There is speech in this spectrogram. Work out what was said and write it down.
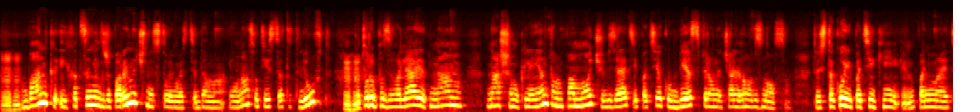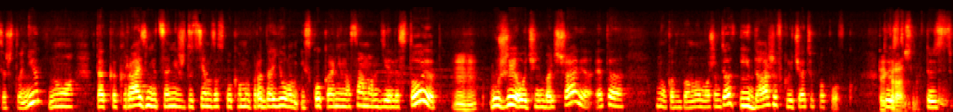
Мгм. банк их оценил же по рыночной стоимости дома, и у нас вот есть этот люфт, Мгм. который позволяет нам, нашим клиентам, помочь взять ипотеку без первоначального взноса. То есть такой ипотеки, э, понимаете, что нет, но так как разница между тем, за сколько мы продаем и сколько они на самом деле стоят, Мгм. уже очень большая, это, ну, как бы мы можем делать и даже включать упаковку. То есть- Прекрасно. То есть,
